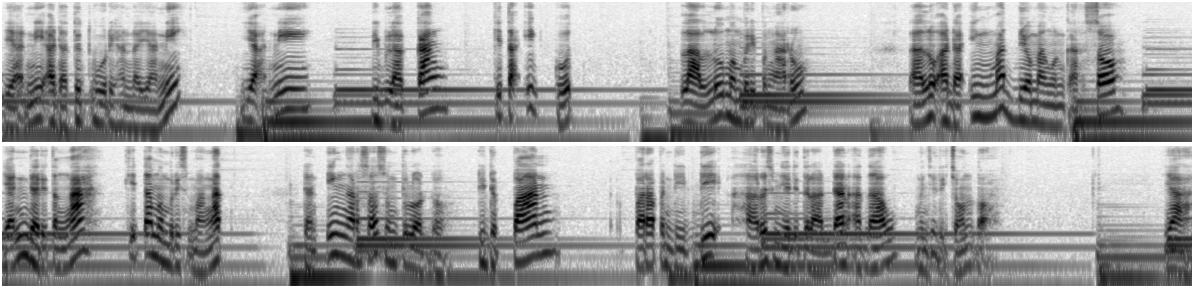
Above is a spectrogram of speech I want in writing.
yakni ada Tut Wuri Handayani yakni di belakang kita ikut lalu memberi pengaruh lalu ada Ingmat Diomangun Karso yakni dari tengah kita memberi semangat dan Ingarso Sungtulodo di depan para pendidik harus menjadi teladan atau menjadi contoh. Ya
